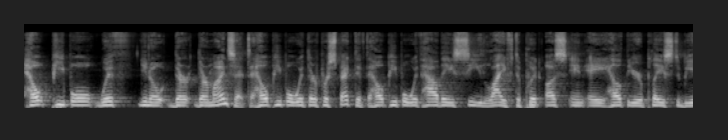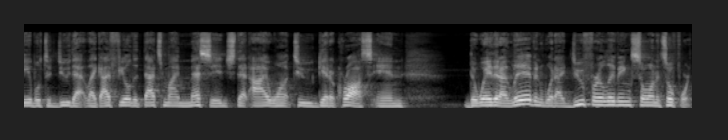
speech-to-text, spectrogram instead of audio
help people with you know their their mindset to help people with their perspective to help people with how they see life to put us in a healthier place to be able to do that. Like i feel that that's my message that i want to get across in the way that i live and what i do for a living so on and so forth.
